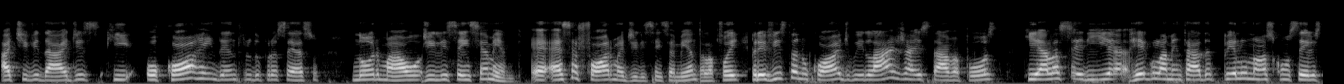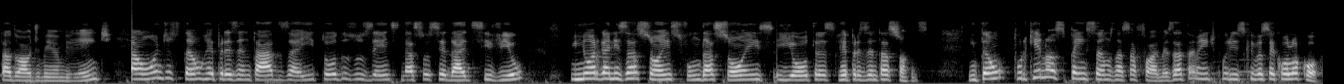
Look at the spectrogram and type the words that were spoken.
atividades que ocorrem dentro do processo normal de licenciamento. É, essa forma de licenciamento, ela foi prevista no código e lá já estava posto que ela seria regulamentada pelo nosso Conselho Estadual de Meio Ambiente, onde estão representados aí todos os entes da sociedade civil em organizações, fundações e outras representações. Então, por que nós pensamos nessa forma? Exatamente por isso que você colocou.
